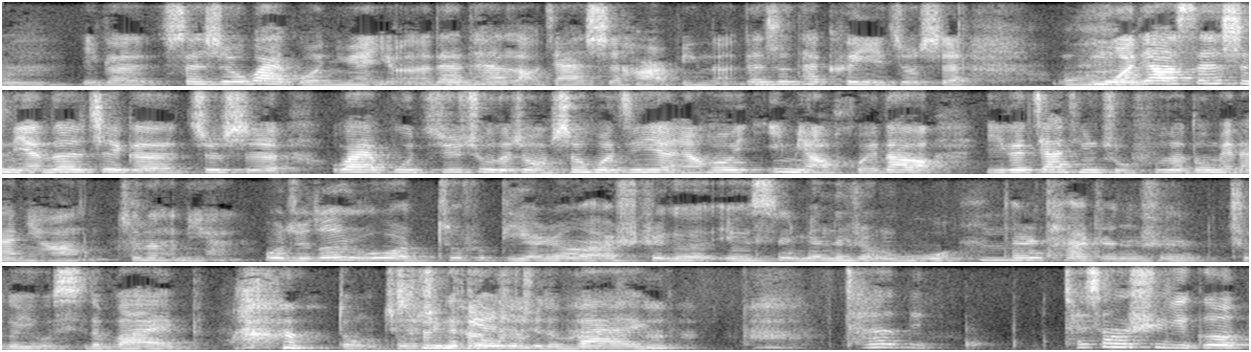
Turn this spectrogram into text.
嗯一个算是外国女演员了，但是她老家是哈尔滨的，但是她可以就是抹掉三十年的这个就是外部居住的这种生活经验，然后一秒回到一个家庭主妇的东北大娘，真的很厉害。我觉得如果就是别人啊是这个游戏里面的人物，嗯但是她真的是这个游戏的 vibe，懂？就是这个电视剧的 vibe，他他像是一个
